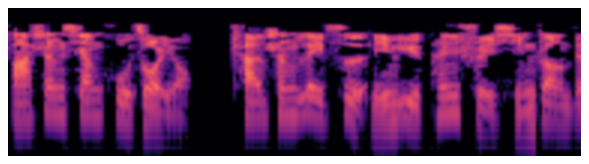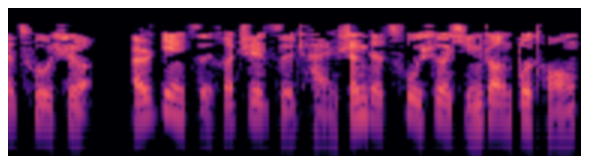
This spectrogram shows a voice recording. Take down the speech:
发生相互作用。产生类似淋浴喷水形状的簇射，而电子和质子产生的簇射形状不同，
